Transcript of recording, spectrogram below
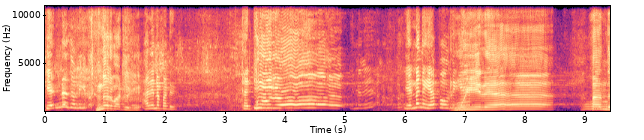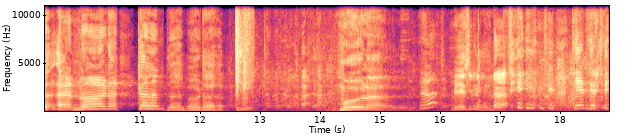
என்ன சொல்லி இன்னொரு பாட்டு இருக்கு. அது என்ன பாட்டு? என்னங்க ஏப்ப விடுறீங்க? உயிரே அந்த என்னோட கலந்து விட மூளை. ஆ? மேசிக்கிற முண்டை. சரி சரி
